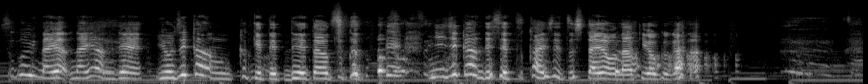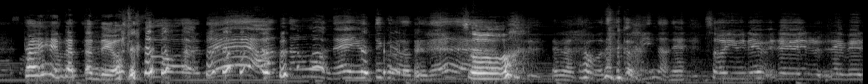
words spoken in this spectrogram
すごい悩悩んで4時間かけてデータを作って2時間で説解説したような記憶が大変だったんだよ。そうね。あんなもんね言ってくるわけね。そう。だから多分なんかみんなねそういうレレベルレベ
